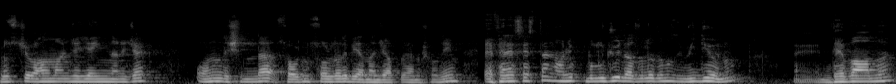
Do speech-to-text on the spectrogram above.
Rusça ve Almanca yayınlanacak. Onun dışında sorduğunuz soruları bir yandan cevaplanmış olayım. FNSS'ten Haluk Bulucu ile hazırladığımız videonun devamı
